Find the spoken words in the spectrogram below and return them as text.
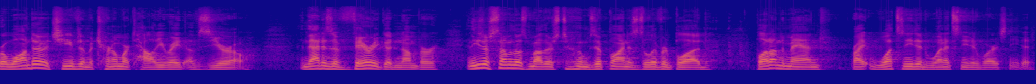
Rwanda achieved a maternal mortality rate of zero. And that is a very good number. And these are some of those mothers to whom Zipline has delivered blood, blood on demand, right? What's needed, when it's needed, where it's needed.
